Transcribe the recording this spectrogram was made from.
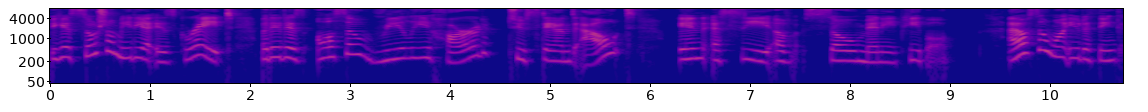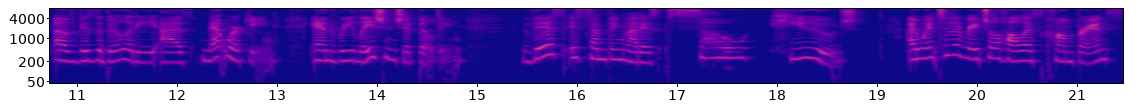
because social media is great, but it is also really hard to stand out in a sea of so many people. I also want you to think of visibility as networking and relationship building. This is something that is so huge. I went to the Rachel Hollis conference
